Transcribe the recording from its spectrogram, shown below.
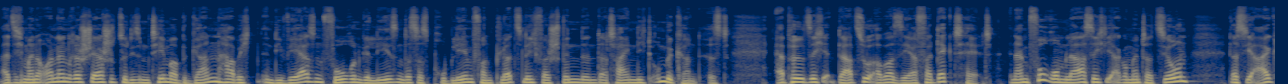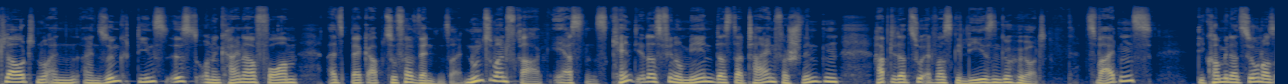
Als ich meine Online-Recherche zu diesem Thema begann, habe ich in diversen Foren gelesen, dass das Problem von plötzlich verschwindenden Dateien nicht unbekannt ist. Apple sich dazu aber sehr verdeckt hält. In einem Forum las ich die Argumentation, dass die iCloud nur ein, ein Sync-Dienst ist und in keiner Form als Backup zu verwenden sei. Nun zu meinen Fragen. Erstens, kennt ihr das Phänomen, dass Dateien verschwinden? Habt ihr dazu etwas gelesen, gehört? Zweitens, die Kombination aus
